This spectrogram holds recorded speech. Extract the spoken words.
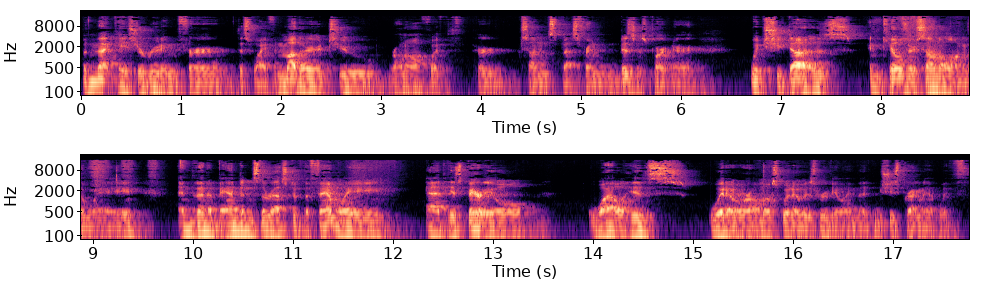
But in that case, you're rooting for this wife and mother to run off with her son's best friend and business partner, which she does and kills her son along the way, and then abandons the rest of the family at his burial while his widow or almost widow is revealing that she's pregnant with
